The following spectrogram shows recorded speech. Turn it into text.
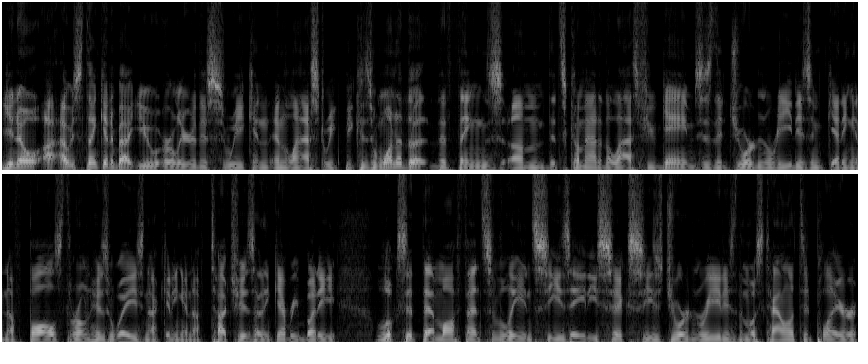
You know, I, I, was thinking about you earlier this week and, and last week because one of the, the things um, that's come out of the last few games is that Jordan Reed isn't getting enough balls thrown his way. He's not getting enough touches. I think everybody looks at them offensively and sees 86, sees Jordan Reed as the most talented player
